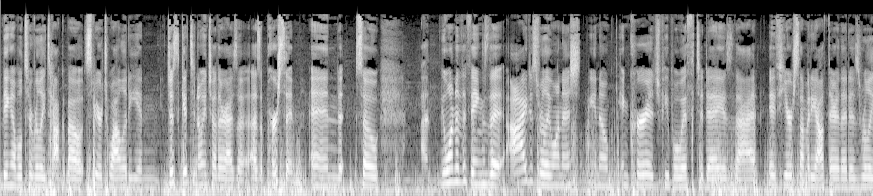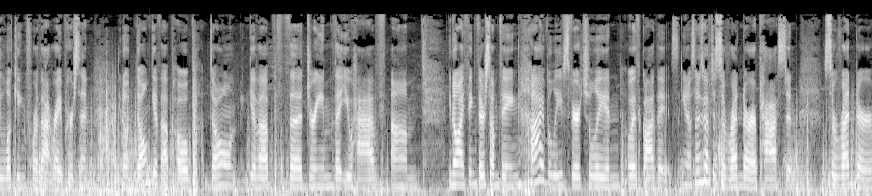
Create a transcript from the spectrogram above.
being able to really talk about spirituality and just get to know each other as a as a person and so one of the things that I just really want to, you know, encourage people with today is that if you're somebody out there that is really looking for that right person, you know, don't give up hope. Don't give up the dream that you have. Um, you know, I think there's something I believe spiritually and with God that, you know, sometimes we have to surrender our past and surrender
